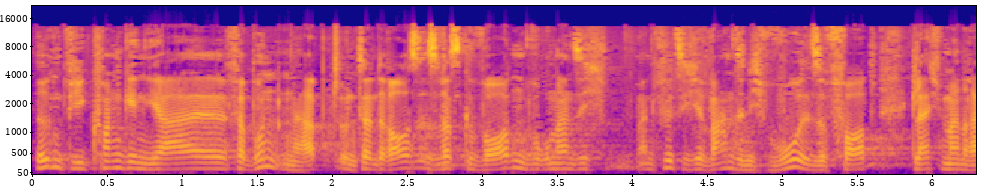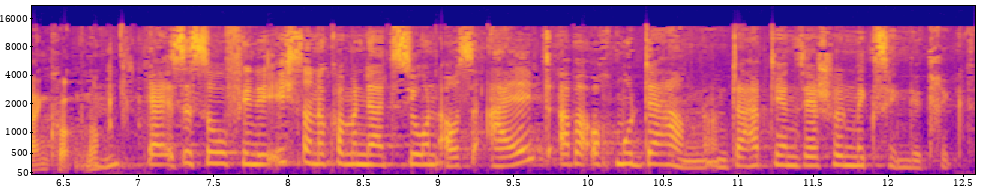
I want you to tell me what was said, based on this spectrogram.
irgendwie kongenial verbunden habt. Und dann draus ist was geworden, worum man sich, man fühlt sich hier wahnsinnig wohl sofort, gleich wenn man reinkommt. Ne? Ja, es ist so, finde ich, so eine Kombination aus alt, aber auch modern. Und da habt ihr einen sehr schönen Mix hingekriegt.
